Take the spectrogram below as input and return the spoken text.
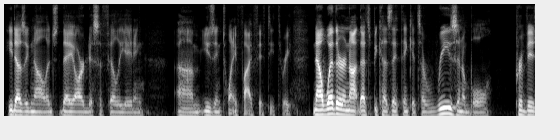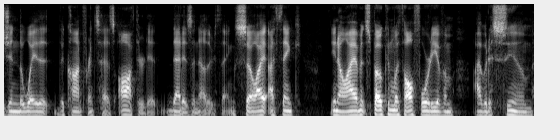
he does acknowledge they are disaffiliating um, using 2553. Now, whether or not that's because they think it's a reasonable provision the way that the conference has authored it, that is another thing. So I, I think, you know, I haven't spoken with all 40 of them. I would assume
